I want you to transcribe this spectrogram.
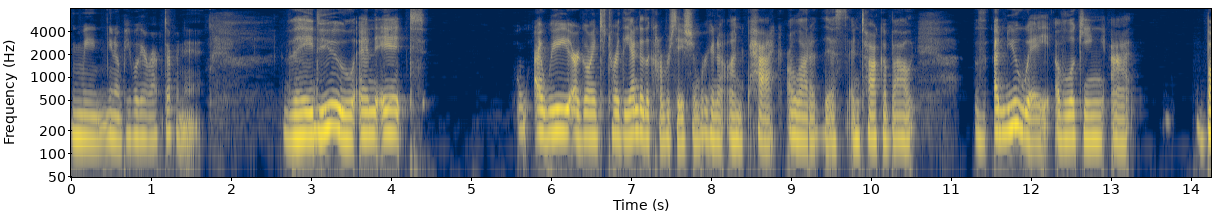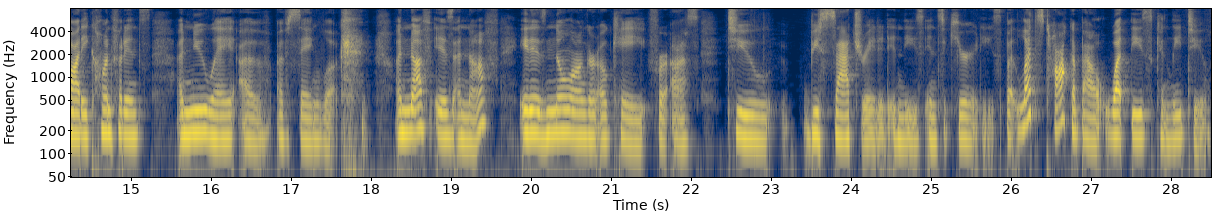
I mean, you know, people get wrapped up in it. They do. And it, I, we are going to, toward the end of the conversation, we're going to unpack a lot of this and talk about a new way of looking at body confidence, a new way of, of saying, look, enough is enough. It is no longer okay for us to be saturated in these insecurities. But let's talk about what these can lead to.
